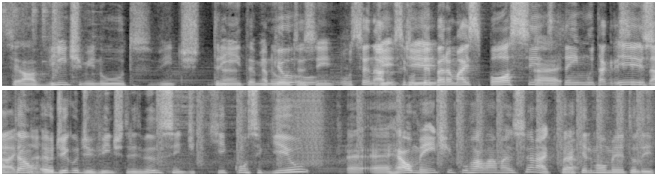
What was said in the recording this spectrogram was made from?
sei lá, 20 minutos, 20, 30 É porque minutos, o, assim. O, o cenário de- do segundo de- tempo era mais posse, É, sem muita Isso, agressividade. então, né? eu digo de 20, 30 minutos, assim, de que conseguiu é, é, realmente encurralar mais o Ceará. Que foi É. aquele momento ali,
